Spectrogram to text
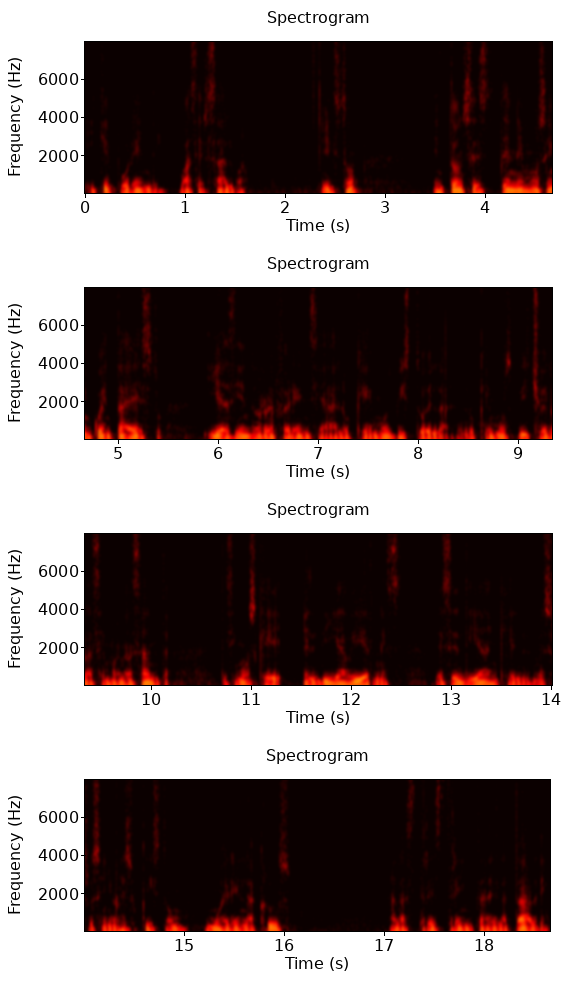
y que por ende va a ser salva. ¿Listo? Entonces tenemos en cuenta esto y haciendo referencia a lo que hemos visto, de la, lo que hemos dicho de la Semana Santa, decimos que el día viernes es el día en que nuestro Señor Jesucristo muere en la cruz a las 3.30 de la tarde.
